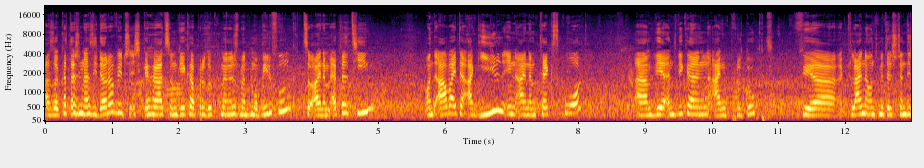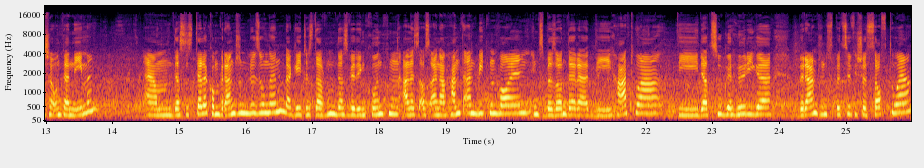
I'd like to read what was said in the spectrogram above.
Also Katarzyna Sidorowicz, ich gehöre zum GK Produktmanagement Mobilfunk, zu einem Apple-Team und arbeite agil in einem Tech Squad. Ähm, wir entwickeln ein Produkt für kleine und mittelständische Unternehmen. Ähm, das ist Telekom-Branchenlösungen. Da geht es darum, dass wir den Kunden alles aus einer Hand anbieten wollen, insbesondere die Hardware, die dazugehörige branchenspezifische Software,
